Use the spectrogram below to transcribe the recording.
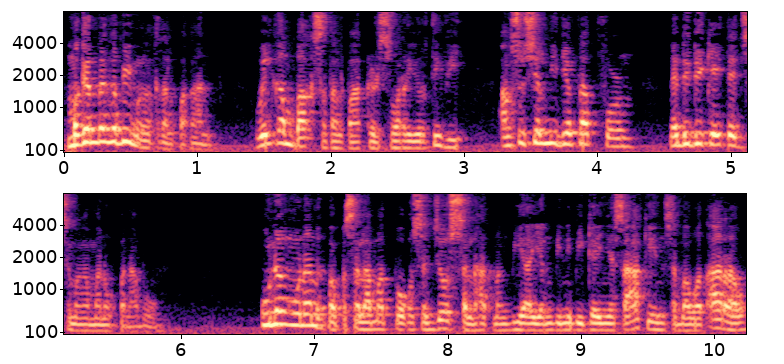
Magandang gabi mga katalpakan. Welcome back sa Talpakers Warrior TV, ang social media platform na dedicated sa mga manok panabong. Unang-una nagpapasalamat po ako sa Diyos sa lahat ng biyayang binibigay niya sa akin sa bawat araw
